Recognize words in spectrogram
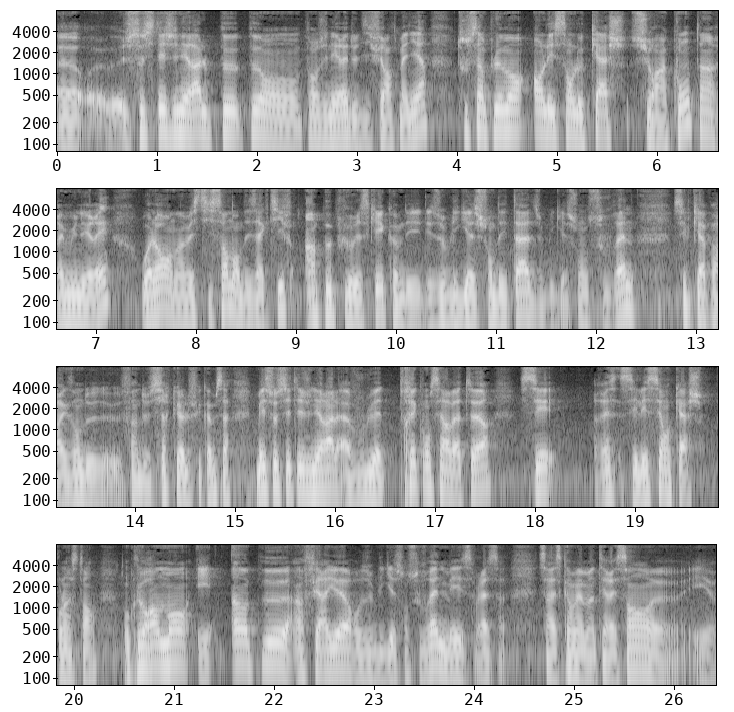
Euh, Société Générale peut, peut, en, peut en générer de différentes manières, tout simplement en laissant le cash sur un compte hein, rémunéré, ou alors en investissant dans des actifs un peu plus risqués comme des, des obligations d'État, des obligations souveraines. C'est le cas par exemple de, fin de Circle fait comme ça. Mais Société Générale a voulu être très conservateur. C'est c'est laissé en cash pour l'instant. Donc le rendement est un peu inférieur aux obligations souveraines, mais voilà, ça, reste quand même intéressant. Euh, et euh,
